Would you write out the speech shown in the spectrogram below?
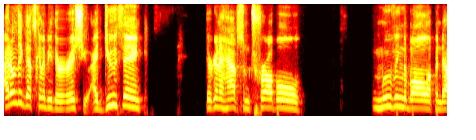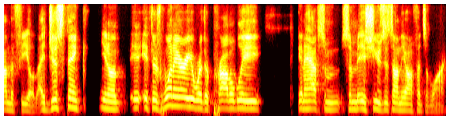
I don't think that's going to be their issue. I do think they're going to have some trouble moving the ball up and down the field. I just think you know if, if there's one area where they're probably going to have some some issues, it's on the offensive line.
